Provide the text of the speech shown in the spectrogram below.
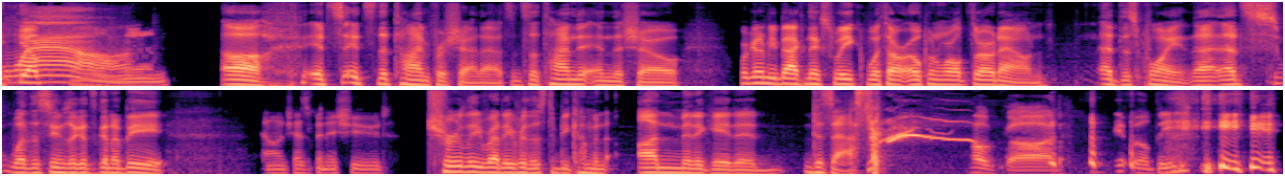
Oh, Wow. man. Ugh, it's it's the time for shoutouts. It's the time to end the show. We're gonna be back next week with our open world throwdown. At this point, that, that's what this seems like it's gonna be. Challenge has been issued. Truly ready for this to become an unmitigated disaster. Oh god. It will be.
